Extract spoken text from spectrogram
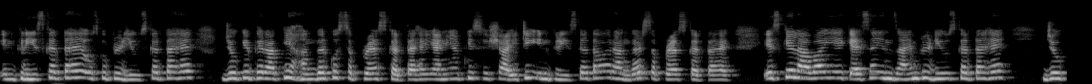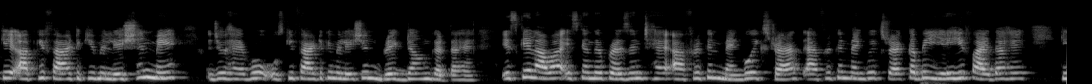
इंक्रीज़ करता है, उसको प्रोड्यूस करता है, जो कि फिर आपकी हंगर को सप्रेस करता है, यानी आपकी सोसाइटी इंक्रीज़ करता है और हंगर सप्रेस करता है। इसके अलावा ये एक ऐसा इंजाइम प्रोड्यूस करता है, जो कि आपकी फ़ैट एक्यूमिलेशन में जो है वो उसकी फ़ैट एक्यूमिलेशन ब्रेक डाउन करता है। इसके अलावा इसके अंदर प्रेजेंट है African mango extract African mango extract का भी यही फ़ायदा है कि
